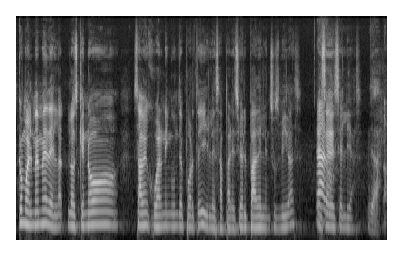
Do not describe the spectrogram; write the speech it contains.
Es como el meme de la- los que no saben jugar ningún deporte y les apareció el pádel en sus vidas. Claro. Ese es Elías. Ya. No,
